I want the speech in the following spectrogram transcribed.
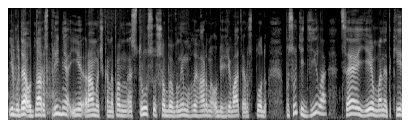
і буде одна розплідня і рамочка, напевно, з трусу, щоб вони могли гарно обігрівати розплоду. По суті діла, це є в мене такі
